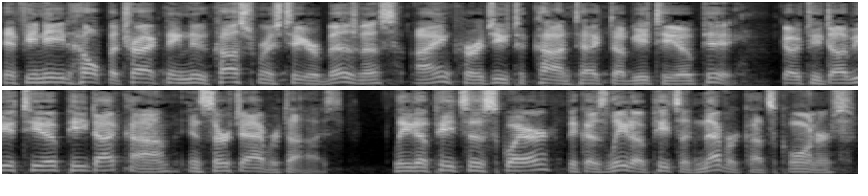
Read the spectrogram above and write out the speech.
If you need help attracting new customers to your business, I encourage you to contact WTOP. Go to WTOP.com and search advertise. Lido Pizza square because Lido Pizza never cuts corners.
